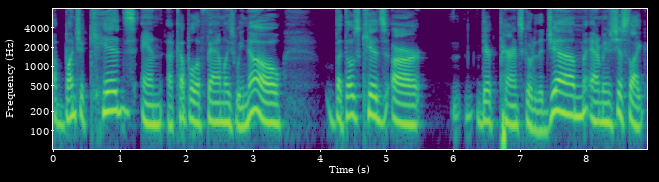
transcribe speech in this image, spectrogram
a bunch of kids and a couple of families we know, but those kids are their parents go to the gym, and I mean it's just like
